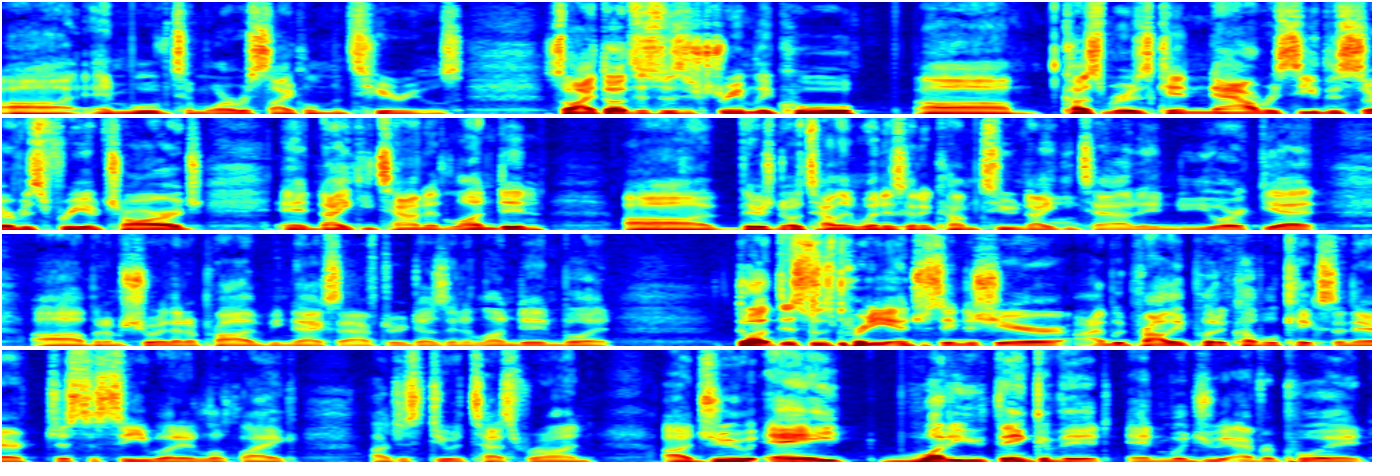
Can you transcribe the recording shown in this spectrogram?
uh, and move to more recycled materials so i thought this was extremely cool um, customers can now receive this service free of charge at nike town in london uh, there's no telling when it's going to come to nike town in new york yet uh, but i'm sure that'll probably be next after it does it in london but thought this was pretty interesting to share. I would probably put a couple kicks in there just to see what it looked like. I'll just do a test run. Uh, Drew, A, what do you think of it? And would you ever put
